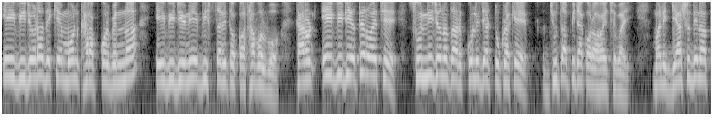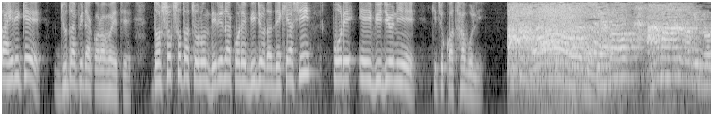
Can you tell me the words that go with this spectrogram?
এই ভিডিওটা দেখে মন খারাপ করবেন না। এই ভিডিও নিয়ে বিস্তারিত কথা বলব। কারণ এই ভিডিওতে রয়েছে সুন্নি জনতার কলিজার টুকরাকে জুতা পিটা করা হয়েছে ভাই। মানে গিয়াসুদ্দিন তাহিরিকে জুতা পিটা করা হয়েছে। দর্শক শ্রোতা, চলুন দেরি না করে ভিডিওটা দেখে আসি। পরে এই ভিডিও নিয়ে কিছু কথা বলি। কেন? আমার নবী নূর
